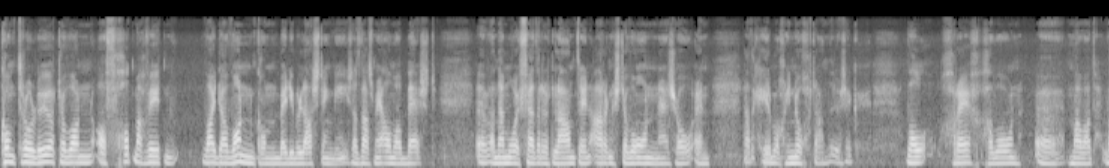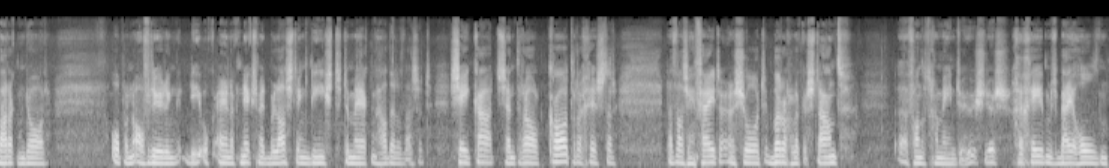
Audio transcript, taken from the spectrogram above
controleur te worden of God mag weten waar je daar wonen kon bij die belastingdienst. Dat was mij allemaal best. Uh, want dan mooi verder het land in arms te wonen en zo. En dat had ik helemaal genoeg dan. Dus ik wil graag gewoon uh, maar wat werken door op een afdeling die ook eigenlijk niks met belastingdienst te maken had. Dat was het CK, Centraal Kaartregister. Dat was in feite een soort burgerlijke stand van het gemeentehuis. Dus gegevens bijholden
